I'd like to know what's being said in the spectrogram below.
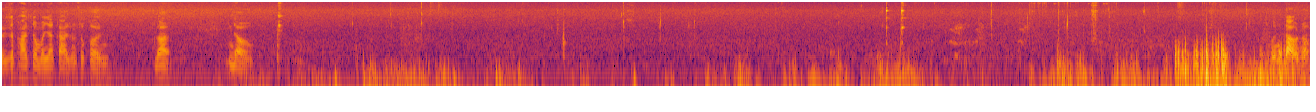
เราจะพาชมบรรยากาศของทุกคนว่าเดี๋ยวเหมือนเก่าเนาะ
